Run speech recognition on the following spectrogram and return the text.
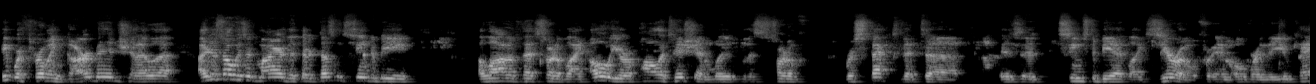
People were throwing garbage, and I, uh, I just always admire that there doesn't seem to be a lot of that sort of like, oh, you're a politician with this sort of respect that uh, is it seems to be at like zero for him over in the UK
